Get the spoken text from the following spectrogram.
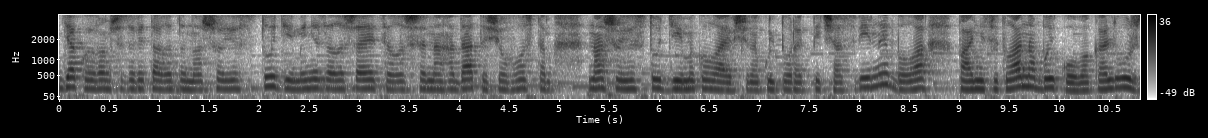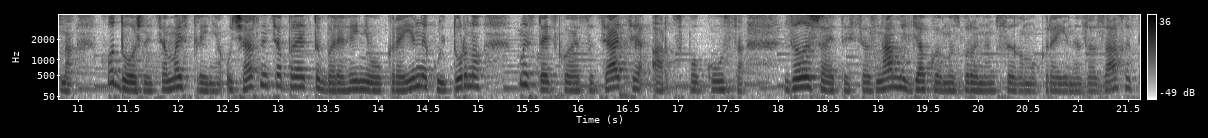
Дякую вам, що завітали до нашої студії. Мені залишається лише нагадати, що гостем нашої студії Миколаївщина культура під час війни була пані Світлана Бойкова Калюжна, художниця, майстриня, учасниця проєкту Берегині України культурно-мистецької асоціації Арт Спокуса. Залишайтеся з нами. Дякуємо Збройним силам України за захист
